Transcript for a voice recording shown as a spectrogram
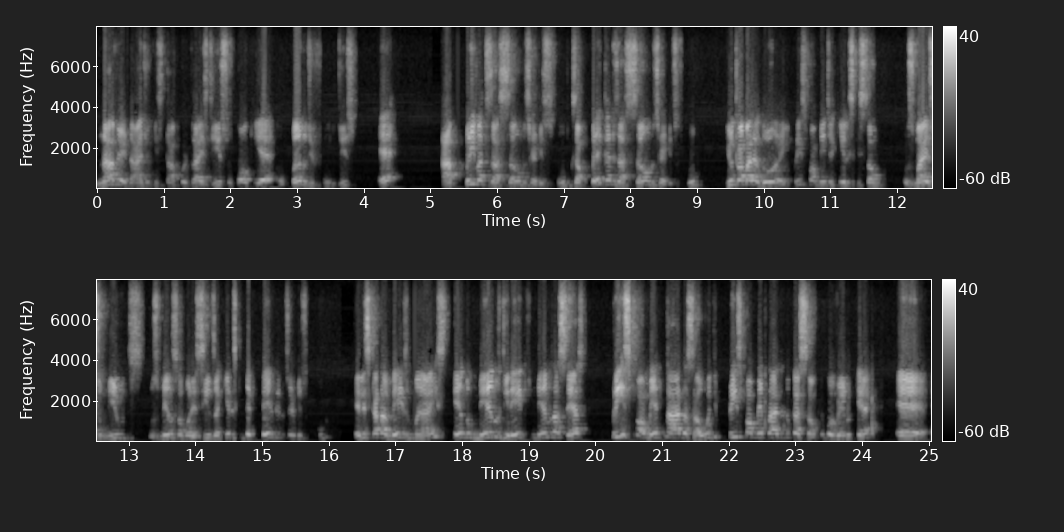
na verdade, o que está por trás disso, qual que é o pano de fundo disso, é a privatização dos serviços públicos, a precarização dos serviços públicos e o trabalhador, e principalmente aqueles que são os mais humildes, os menos favorecidos, aqueles que dependem do serviço público, eles cada vez mais tendo menos direitos, menos acesso, principalmente na área da saúde, principalmente na área da educação. Que o governo quer é,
